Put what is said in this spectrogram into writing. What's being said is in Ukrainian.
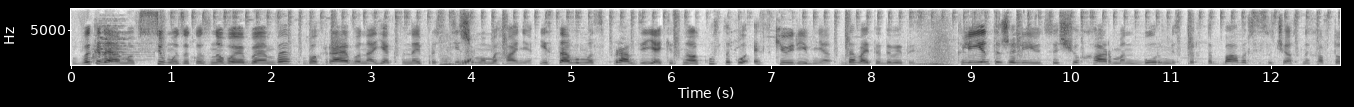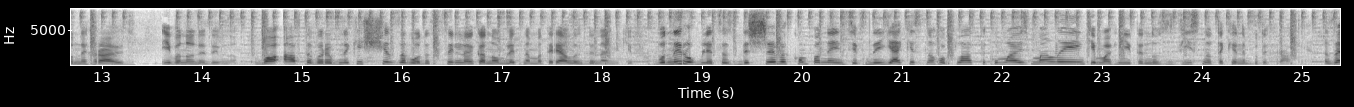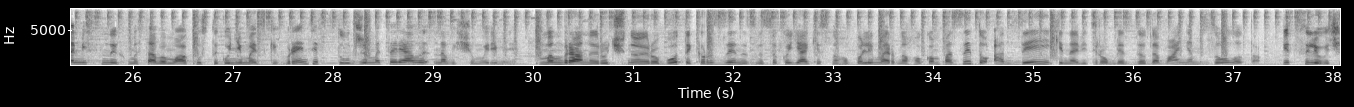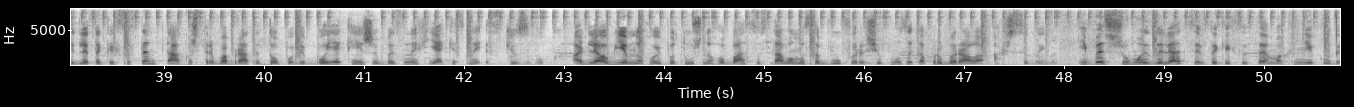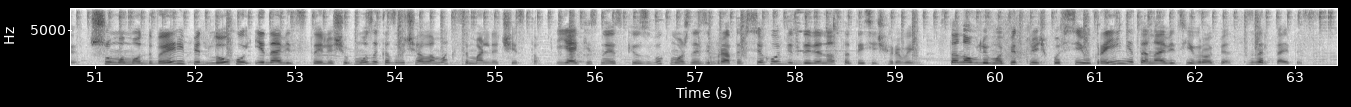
Викидаємо всю музику з нової BMW, бо грає вона як в найпростішому мегані. І ставимо справді якісну акустику SQ рівня. Давайте дивитись. Клієнти жаліються, що Харман, Бурмістер та Баверс сучасних авто не грають. І воно не дивно, бо автовиробники ще заводу сильно економлять на матеріалах динаміків. Вони роблять це з дешевих компонентів, неякісного пластику, мають маленькі магніти. Ну звісно, таке не буде грати. Замість них ми ставимо акустику німецьких брендів, тут же матеріали на вищому рівні. Мембрани ручної роботи, корзини з високоякісного полімерного композиту, а деякі навіть роблять з додаванням золота. Підсилювачі для таких систем також треба брати топові, бо який же без них якісний SQ звук. А для об'ємного і потужного басу ставимо сабвуфери, щоб музика пробирала аж сюди. І без шумоізоляції в таких системах нікуди. Шумимо двері, підлогу і навіть стелю, щоб музика звучала максимально чисто. Якісний SQ звук можна зібрати всього від 90 тисяч гривень. Встановлюємо під ключ по всій Україні та навіть Європі. Звертайтесь.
